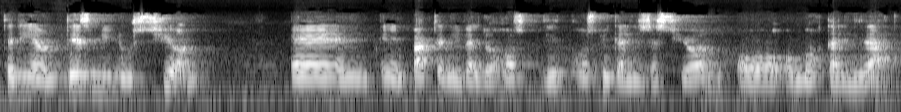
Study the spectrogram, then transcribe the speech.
tenían disminución en, impacto a nivel de hospitalización o, mortalidad.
